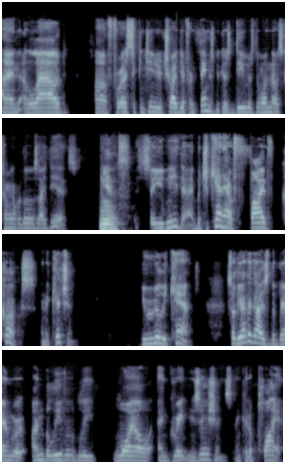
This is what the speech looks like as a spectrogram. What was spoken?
and allowed uh, for us to continue to try different things because Dee was the one that was coming up with those ideas. Yes. So you need that, but you can't have five cooks in a kitchen. You really can't. So the other guys in the band were unbelievably loyal and great musicians and could apply it.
